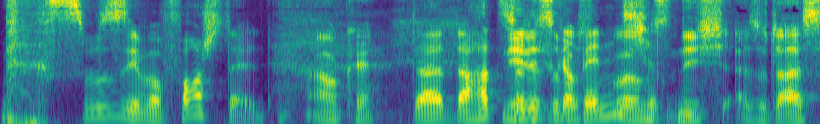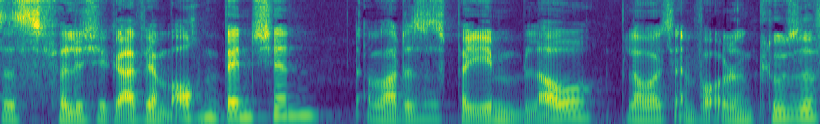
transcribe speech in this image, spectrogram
Das muss ich dir mal vorstellen. Ah, okay. Da, da hat es nee, das so Bändchen. bei uns nicht. Also da ist es völlig egal. Wir haben auch ein Bändchen, aber das ist bei jedem blau. Blau ist einfach all inclusive.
